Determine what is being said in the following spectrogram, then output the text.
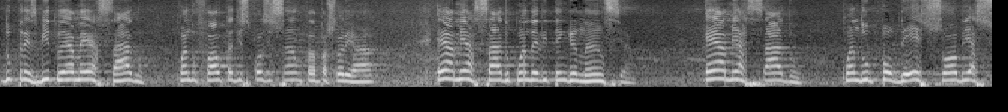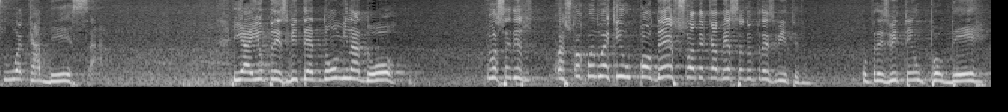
do presbítero é ameaçado quando falta disposição para pastorear, é ameaçado quando ele tem ganância, é ameaçado quando o poder sobre a sua cabeça. E aí o presbítero é dominador. E você diz, Pastor, quando é que o poder sobe a cabeça do presbítero? O presbítero tem o poder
